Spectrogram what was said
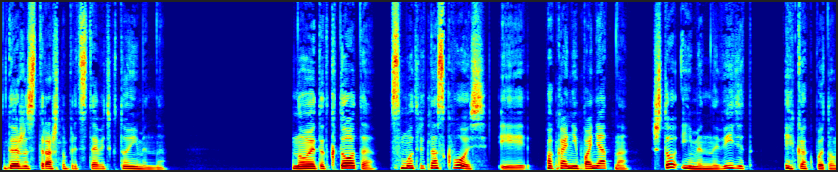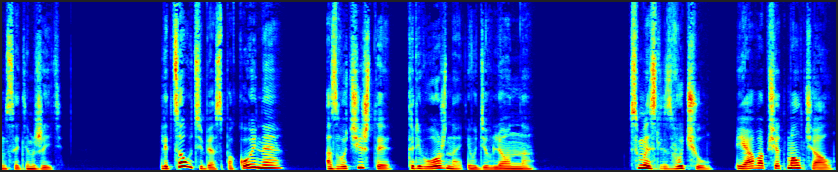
даже страшно представить, кто именно. Но этот кто-то смотрит насквозь, и пока непонятно, что именно видит и как потом с этим жить. Лицо у тебя спокойное, а звучишь ты тревожно и удивленно. В смысле звучу? Я вообще-то молчал.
